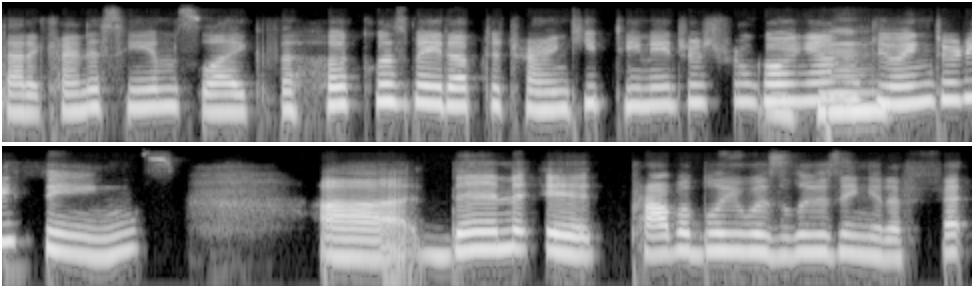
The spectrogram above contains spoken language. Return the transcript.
that it kind of seems like the hook was made up to try and keep teenagers from going out and Mhm. doing dirty things. Uh, then it probably was losing it effect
